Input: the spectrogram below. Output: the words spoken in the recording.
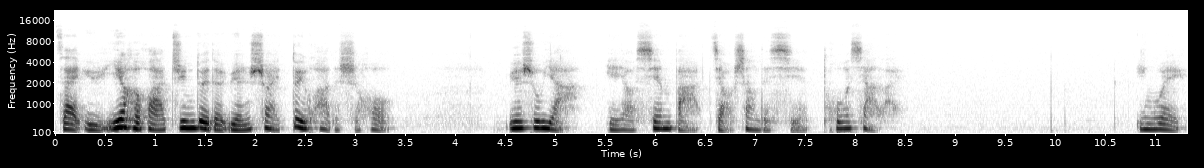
在与耶和华军队的元帅对话的时候，约书亚也要先把脚上的鞋脱下来，因为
